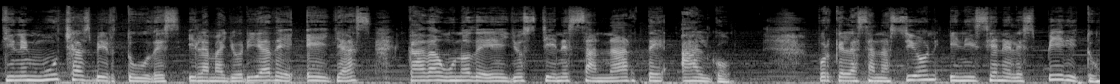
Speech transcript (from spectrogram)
tienen muchas virtudes y la mayoría de ellas, cada uno de ellos tiene sanarte algo. Porque la sanación inicia en el espíritu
